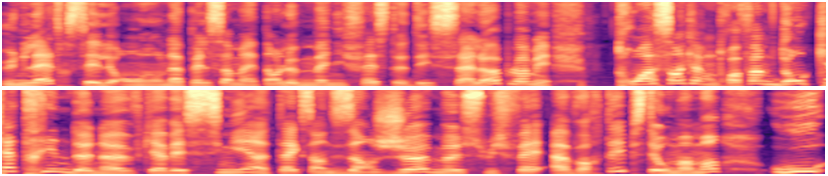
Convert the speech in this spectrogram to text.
une lettre. C'est on appelle ça maintenant le manifeste des salopes là, mais 343 femmes, dont Catherine Deneuve, qui avait signé un texte en disant je me suis fait avorter. Puis c'était au moment où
